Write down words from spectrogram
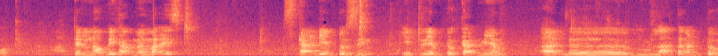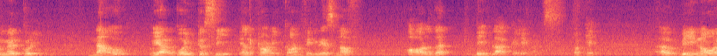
Okay. Till now we have memorized scandium to zinc, yttrium to cadmium and uh, lanthanum to mercury. Now we are going to see electronic configuration of all the D block elements. Okay. Uh, we know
